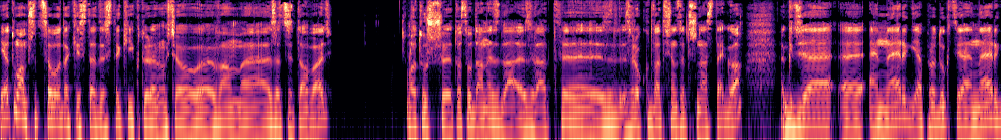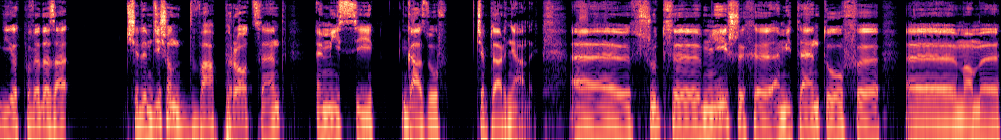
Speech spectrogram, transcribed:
Ja tu mam przed sobą takie statystyki, które bym chciał wam zacytować. Otóż to są dane z, la, z lat, z, z roku 2013, gdzie energia, produkcja energii odpowiada za 72% emisji gazów cieplarnianych. E, wśród e, mniejszych e, emitentów mamy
